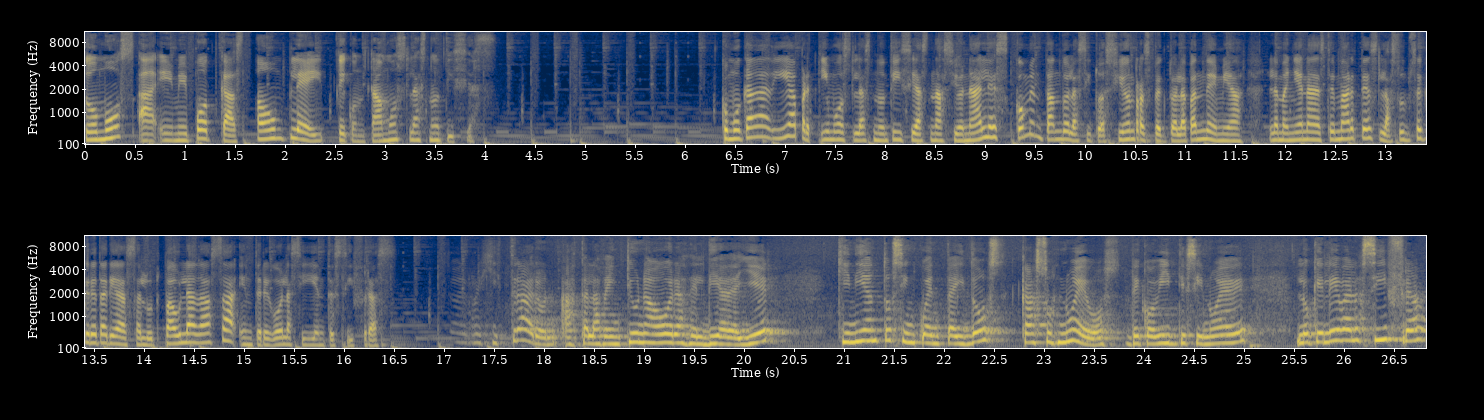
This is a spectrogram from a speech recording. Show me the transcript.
Somos AM Podcast. A un play te contamos las noticias. Como cada día partimos las noticias nacionales comentando la situación respecto a la pandemia. La mañana de este martes, la subsecretaria de Salud Paula Daza entregó las siguientes cifras. Registraron hasta las 21 horas del día de ayer 552 casos nuevos de COVID-19, lo que eleva la cifra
